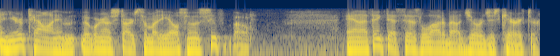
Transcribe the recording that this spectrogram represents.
and you're telling him that we're going to start somebody else in the Super Bowl. And I think that says a lot about George's character.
